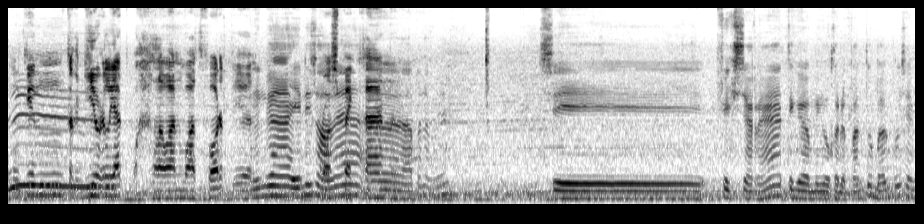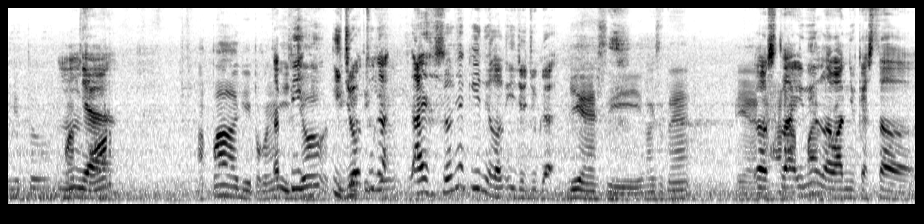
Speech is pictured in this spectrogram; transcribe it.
mungkin tergiur lihat wah lawan Watford ya. Enggak ini soalnya eh, apa namanya si fixture-nya tiga minggu ke depan tuh bagus yang itu. Hmm, ya. Watford apa lagi pokoknya tapi ijo ijo tuh tiga-tiga. nggak hasilnya gini lawan ijo juga. Iya sih maksudnya ya Oh, setelah ini harapan. lawan Newcastle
